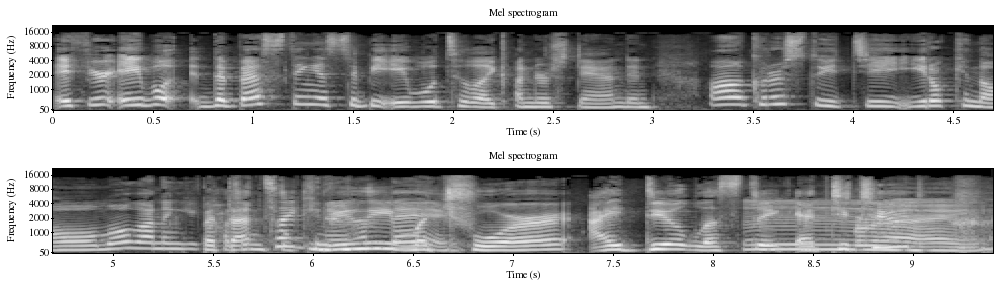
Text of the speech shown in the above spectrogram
If you're able, the best thing is to be able to like understand and 아 그럴 수도 있지 이렇게 넘어가는 게 But 가장 that's like 좋기는 really 한데. mature, idealistic attitude. Right.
